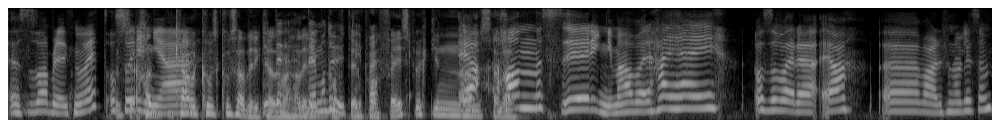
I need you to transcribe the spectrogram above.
Eh, Så da ble det ikke noe date. Og så ringer jeg Hvordan hvordan hadde de kødda? Hadde de gått inn på. Facebooken Ja, hans? eller? han ringer meg og bare 'hei, hei'. Og så bare 'ja, øh, hva er det for noe', liksom.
